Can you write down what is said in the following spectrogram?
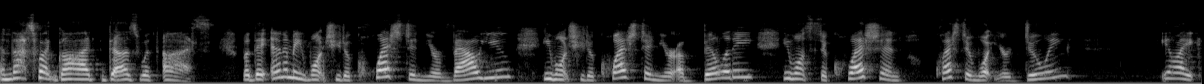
And that's what God does with us. But the enemy wants you to question your value. He wants you to question your ability. He wants to question question what you're doing. You like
